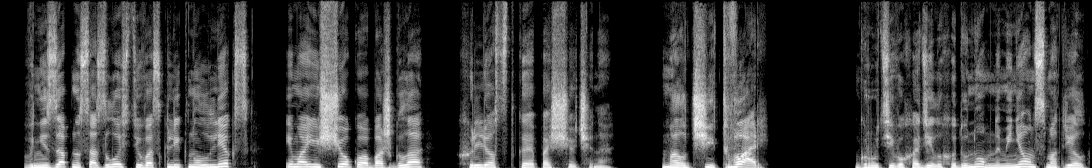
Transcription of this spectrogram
– внезапно со злостью воскликнул Лекс, и мою щеку обожгла хлесткая пощечина. «Молчи, тварь!» Грудь его ходила ходуном, на меня он смотрел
